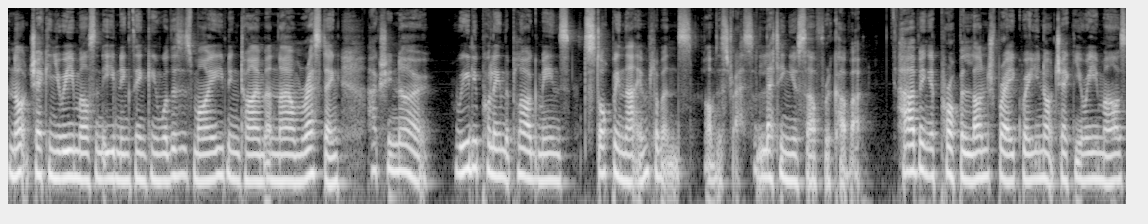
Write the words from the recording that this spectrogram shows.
Not checking your emails in the evening thinking, well, this is my evening time and now I'm resting. Actually, no. Really pulling the plug means stopping that influence of the stress, letting yourself recover having a proper lunch break where you're not checking your emails,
